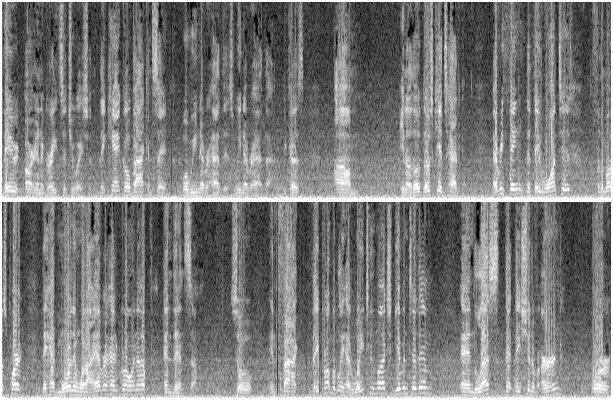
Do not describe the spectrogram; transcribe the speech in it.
they are in a great situation. They can't go back and say, "Well, we never had this, we never had that," because, um, you know, th- those kids had everything that they wanted for the most part. They had more than what I ever had growing up, and then some. So, in fact, they probably had way too much given to them, and less that they should have earned, or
